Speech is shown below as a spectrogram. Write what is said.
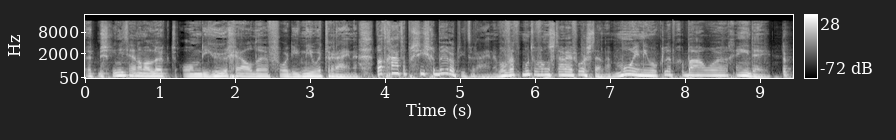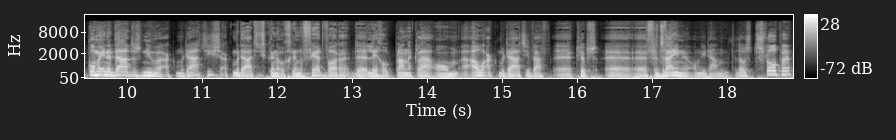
het misschien niet helemaal lukt om die huurgelden voor die nieuwe terreinen. Wat gaat er precies gebeuren op die terreinen? Wat moeten we ons daarbij voorstellen? Mooie nieuwe clubgebouwen, geen idee. Er komen inderdaad dus nieuwe accommodaties. Accommodaties kunnen ook gerenoveerd worden. Er liggen ook plannen klaar om uh, oude accommodaties waar clubs verdwijnen, om die dan te, te slopen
